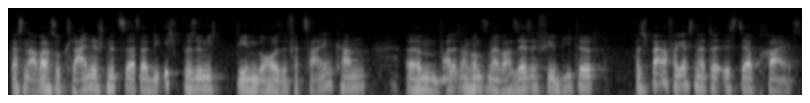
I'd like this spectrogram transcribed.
Das sind aber so kleine Schnitzer, die ich persönlich dem Gehäuse verzeihen kann, ähm, weil es ansonsten einfach sehr, sehr viel bietet. Was ich beinahe vergessen hätte, ist der Preis.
